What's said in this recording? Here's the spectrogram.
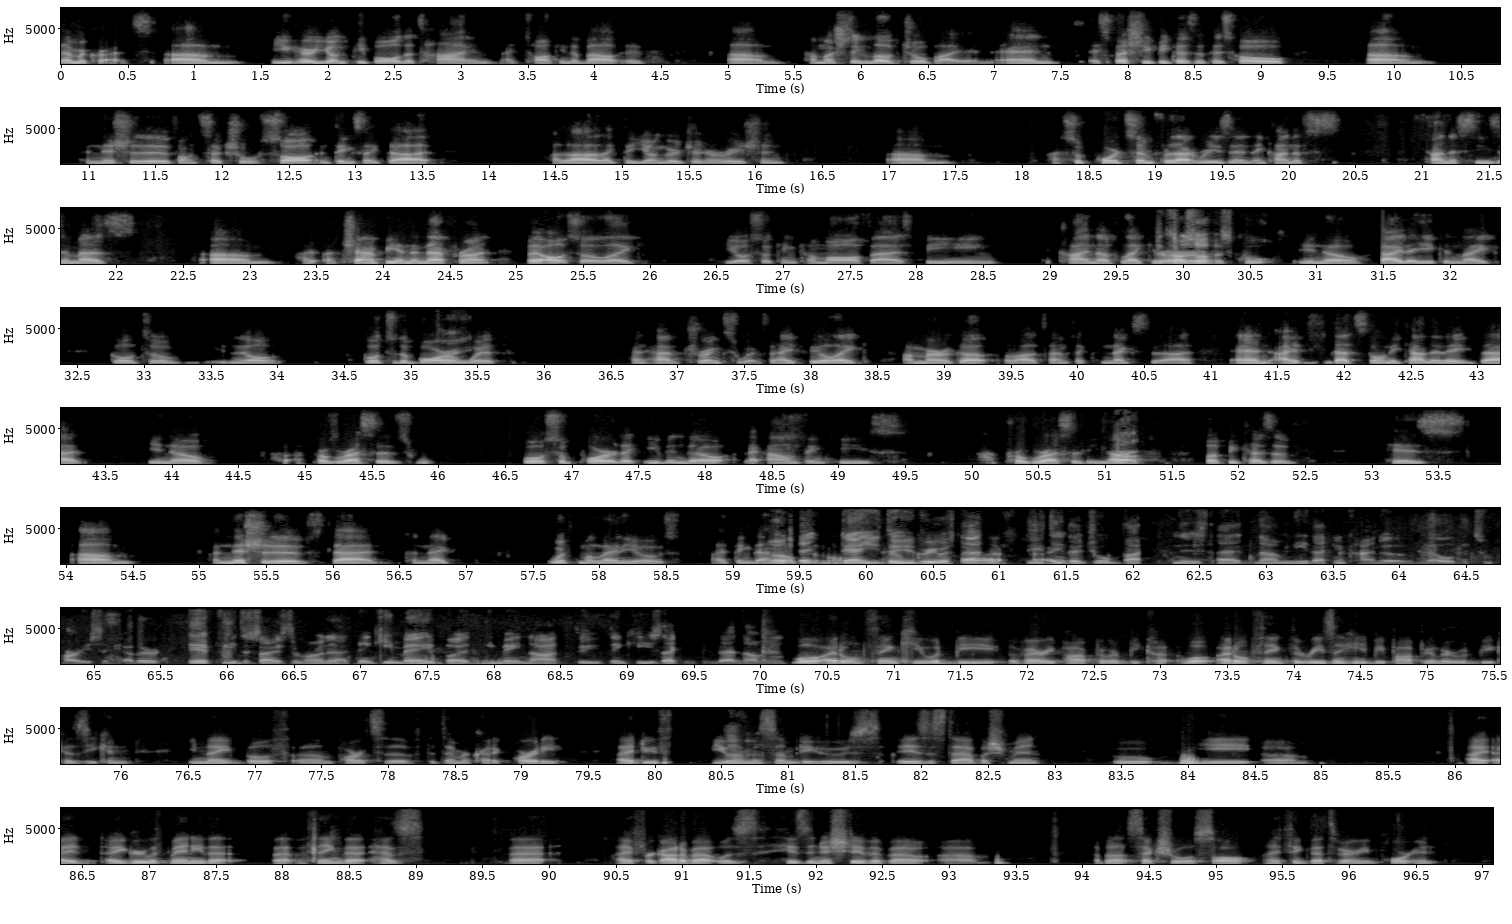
Democrats. Um, you hear young people all the time like talking about if um, how much they love Joe Biden, and especially because of his whole um, initiative on sexual assault and things like that. A lot of like the younger generation um, supports him for that reason and kind of kind of sees him as um, a, a champion in that front. But also like he also can come off as being kind of like He your comes off as cool. you know guy that you can like go to you know go to the bar Right. with and have drinks with. And I feel like America a lot of times it connects to that, and I that's the only candidate that you know progressives will support. Like even though like, I don't think he's progressive enough, but because of his um, initiatives that connect with millennials, I think that helps Okay, him. Dan, you, do you agree with that? Uh, do you I- think that Joe Biden is that nominee that can kind of meld the two parties together if he decides to run? And I think he may, but he may not. Do you think he's that that nominee? Well, I don't think he would be very popular because, well, I don't think the reason he'd be popular would be because he can unite both um, parts of the Democratic Party. I do view him Mhm. as somebody who's is establishment, who he, um, I, I, I agree with Manny that that the thing that has that I forgot about was his initiative about um, about sexual assault. I think that's very important.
